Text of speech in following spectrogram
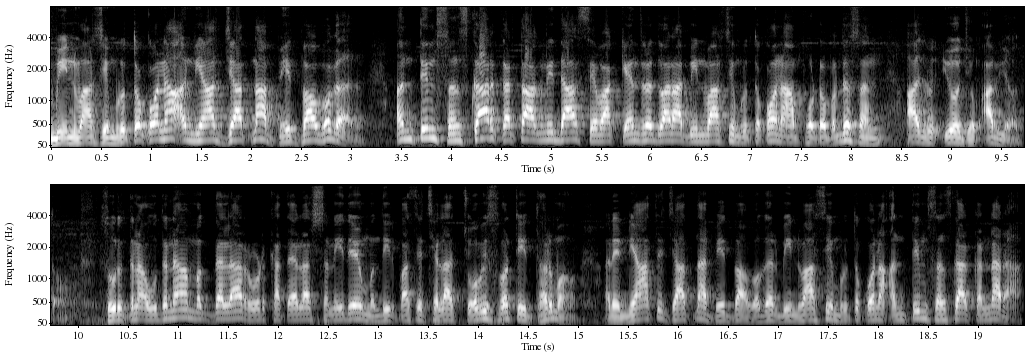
બિનવારસી મૃતકોના અન્યાત જાતના ભેદભાવ વગર અંતિમ સંસ્કાર કરતા અગ્નિદાસ સેવા કેન્દ્ર દ્વારા બિનવારસી મૃતકોના ફોટો પ્રદર્શન આજ યોજવામાં આવ્યો હતો. સુરતના ઉધના મગદલા રોડ ખાતે આવેલા શનિદેવ મંદિર પાસે છેલ્લા ચોવીસ વર્ષથી ધર્મ અને જ્ઞાત જાતના ભેદભાવ વગર બિનવાસી મૃતકોના અંતિમ સંસ્કાર કરનારા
